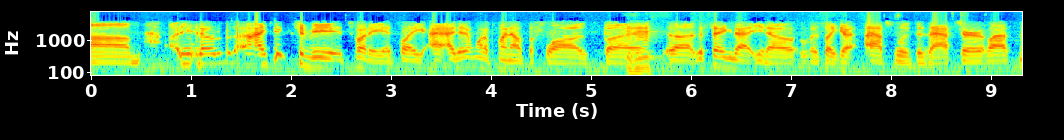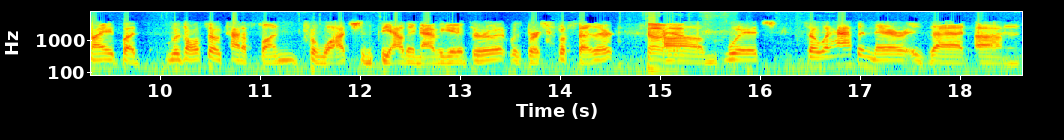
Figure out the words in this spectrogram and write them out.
Um, you know, I think to me it's funny. It's like I, I didn't want to point out the flaws, but Mhm. uh, the thing that you know was like an absolute disaster last night, but was also kind of fun to watch and see how they navigated through it was Birds of a Feather Oh yeah. um, which so what happened there is that um,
